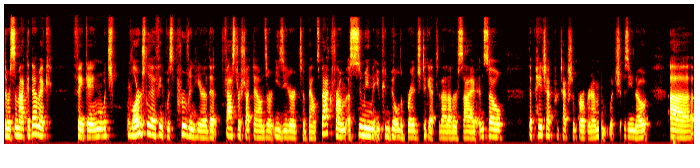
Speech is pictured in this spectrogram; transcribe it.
There was some academic thinking, which largely I think was proven here that faster shutdowns are easier to bounce back from, assuming that you can build a bridge to get to that other side. And so the Paycheck Protection Program, which, as you note, uh,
